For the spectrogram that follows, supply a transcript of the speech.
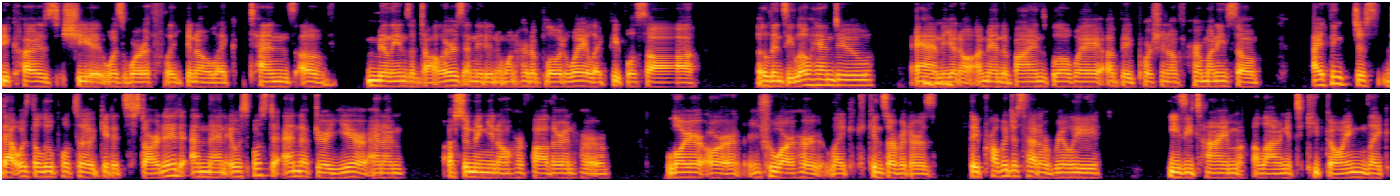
because she was worth like, you know, like tens of millions of dollars and they didn't want her to blow it away. Like people saw Lindsay Lohan do and mm-hmm. you know amanda bynes blow away a big portion of her money so i think just that was the loophole to get it started and then it was supposed to end after a year and i'm assuming you know her father and her lawyer or who are her like conservators they probably just had a really easy time allowing it to keep going like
